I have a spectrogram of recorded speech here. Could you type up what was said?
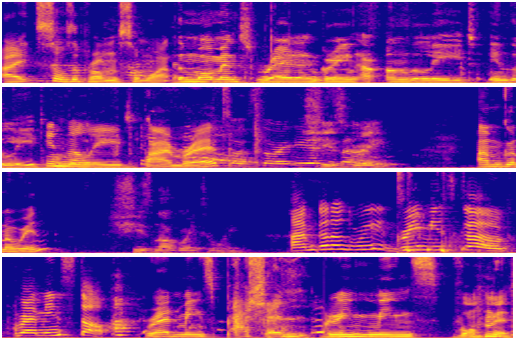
I solved the problem somewhat. The moment red and green are on the lead, in the lead. In on the lead. I'm red. Oh, sorry. She's green. I'm gonna win. She's not going to win. I'm gonna green. Green means go. Red means stop. Red means passion. Green means vomit.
